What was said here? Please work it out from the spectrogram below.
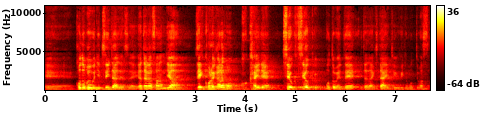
えー、この部分についてはですね矢田さんにはぜひこれからも国会で強く強く求めていただきたいというふうに思ってます。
